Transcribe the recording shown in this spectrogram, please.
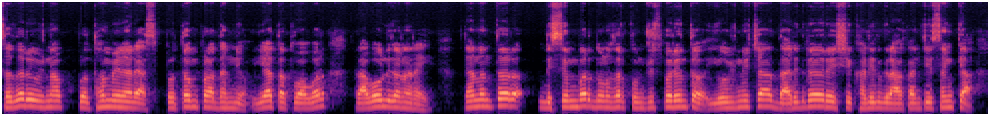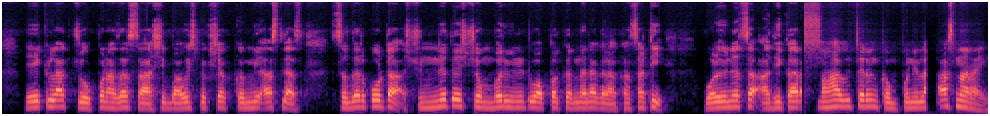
सदर योजना प्रथम येणाऱ्यास प्रथम प्राधान्य या तत्वावर राबवली जाणार आहे. त्यानंतर डिसेंबर दोन हजार पंचवीसपर्यंत योजनेच्या दारिद्र्य रेषेखालील ग्राहकांची संख्या एक लाख चोपन्न हजार सहाशे बावीसपेक्षा कमी असल्यास सदर कोटा शून्य ते शंभर युनिट वापर करणाऱ्या ग्राहकांसाठी वळविण्याचा अधिकार महावितरण कंपनीला असणार आहे.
